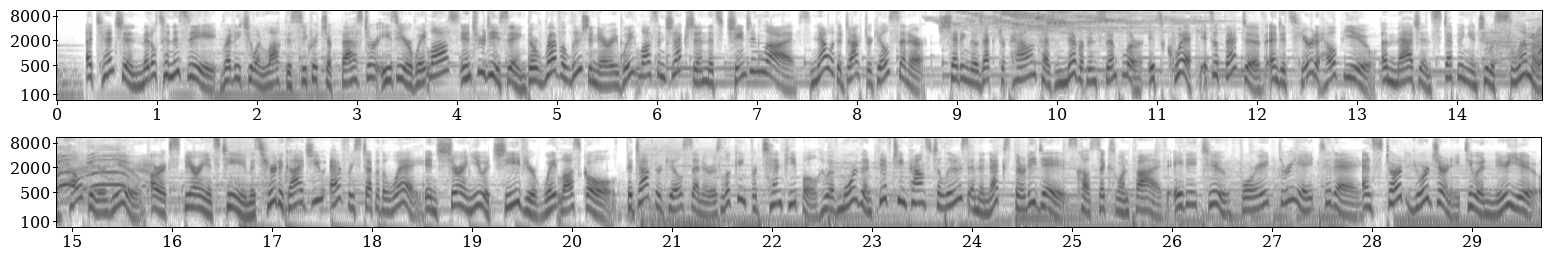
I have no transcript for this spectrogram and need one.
Attention, Middle Tennessee. Ready to unlock the secret to faster, easier weight loss? Introducing the revolutionary weight loss injection that's changing lives. Now at the Dr. Gill Center. Shedding those extra pounds has never been simpler. It's quick, it's effective, and it's here to help you. Imagine stepping into a slimmer, healthier you. Our experienced team is here to guide you every step of the way, ensuring you achieve your weight loss goal. The Dr. Gill Center is looking for 10 people who have more than 15 pounds to lose in the next 30 days. Call 615 882 4838 today and start your journey to a new you.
